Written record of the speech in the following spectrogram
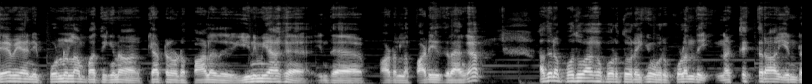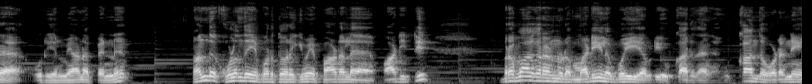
தேவையானி பொண்ணுலாம் பார்த்தீங்கன்னா கேப்டனோட பாடல் இனிமையாக இந்த பாடலில் பாடியிருக்கிறாங்க. அதில் பொதுவாக பொறுத்த வரைக்கும் ஒரு குழந்தை நட்சத்திரா என்ற ஒரு எளிமையான பெண்ணு. அந்த குழந்தையை பொறுத்த வரைக்குமே பாடலை பாடிட்டு பிரபாகரனோட மடியில் போய் அப்படியே உட்காருதாங்க. உட்கார்ந்த உடனே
